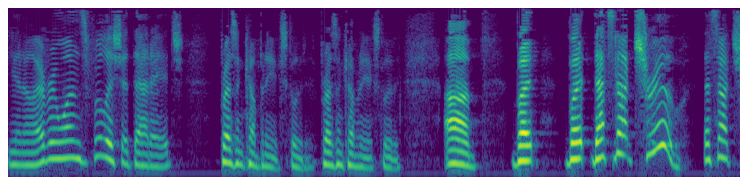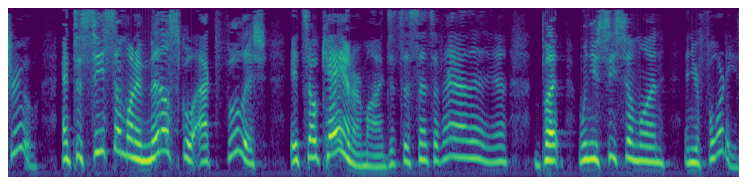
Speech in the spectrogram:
You know, everyone's foolish at that age. Present company excluded. Present company excluded. Um, but but that's not true. That's not true. And to see someone in middle school act foolish, it's okay in our minds. It's a sense of, eh, yeah. But when you see someone in your 40s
